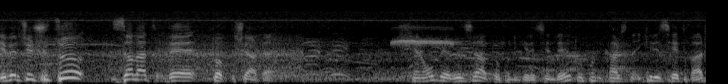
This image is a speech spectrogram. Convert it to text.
Deveric'in şutu Zalat ve top dışarıda. Şenol ve Rıza topun gerisinde. Topun karşısında ikili set var.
